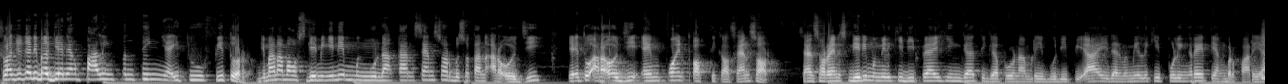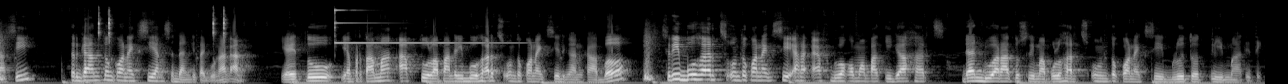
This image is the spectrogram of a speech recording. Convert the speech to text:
Selanjutnya di bagian yang paling penting yaitu fitur. Gimana mouse gaming ini menggunakan sensor besutan ROG, yaitu ROG Aimpoint Optical Sensor. Sensor ini sendiri memiliki DPI hingga 36.000 DPI dan memiliki pooling rate yang bervariasi tergantung koneksi yang sedang kita gunakan. Yaitu yang pertama up to 8000 Hz untuk koneksi dengan kabel, 1000 Hz untuk koneksi RF 2,4 GHz, dan 250 Hz untuk koneksi Bluetooth 5.2.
